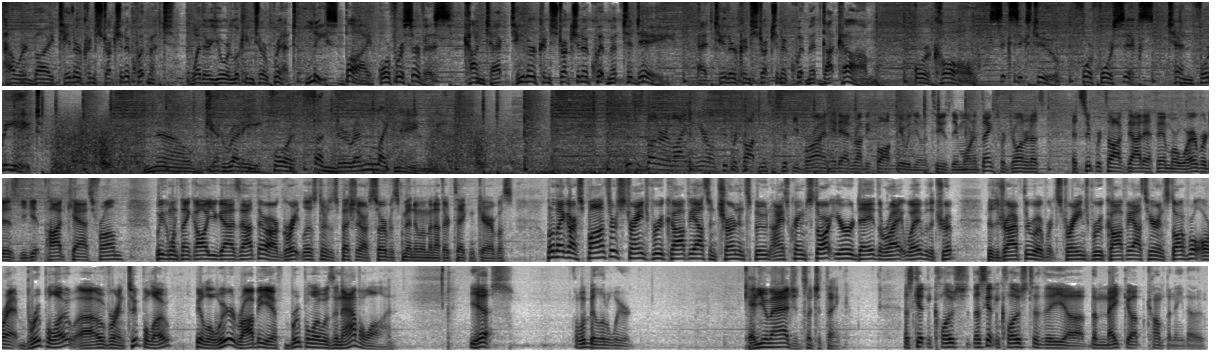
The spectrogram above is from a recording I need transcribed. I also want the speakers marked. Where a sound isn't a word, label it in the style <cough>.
Speaker 1: Powered by Taylor Construction Equipment. Whether you're looking to rent, lease, buy, or for service, contact Taylor Construction Equipment today at TaylorConstructionEquipment.com or call 662 446 1048. Now get ready for Thunder and Lightning.
Speaker 2: This is Thunder and Lightning here on Super Talk Mississippi. Brian, Hadad, and Robbie Faulk here with you on a Tuesday morning. Thanks for joining us at supertalk.fm or wherever it is you get podcasts from. We want to thank all you guys out there, our great listeners, especially our servicemen and women out there taking care of us. I want to thank our sponsors, Strange Brew Coffee House and Churn and Spoon Ice Cream. Start your day the right way with a trip to the drive-through over at Strange Brew Coffee House here in Starkville or at Brupolo uh, over in Tupelo. Be a little weird, Robbie, if Brupolo was in Avalon.
Speaker 3: Yes. That would be a little weird.
Speaker 2: Can you imagine such a thing?
Speaker 3: That's getting close. That's getting close to the uh, the makeup company though.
